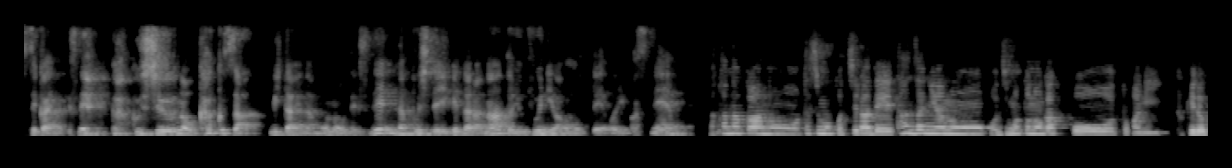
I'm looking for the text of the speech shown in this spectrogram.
世界のですね、学習の格差みたいなものをですね、なくしていけたらなというふうには思っておりますね。なかなかあの、私もこちらでタンザニアのこう地元の学校とかに時々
